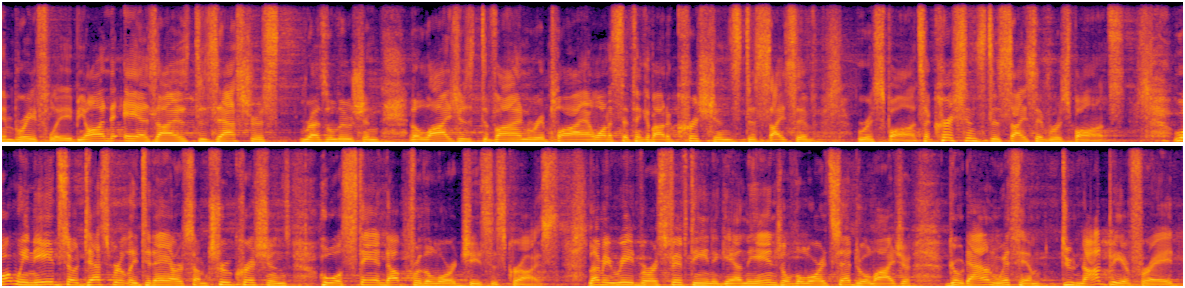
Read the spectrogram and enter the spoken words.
and briefly, beyond Ahaziah's disastrous resolution and Elijah's divine reply, I want us to think about a Christian's decisive response. A Christian's decisive response. What we need so desperately today are some true Christians who will stand up for the Lord Jesus Christ. Let me read verse 15 again. The angel of the Lord said to Elijah, Go down with him, do not be afraid.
